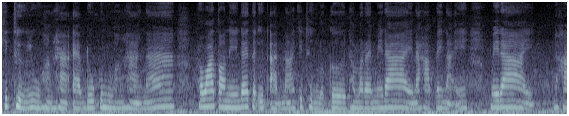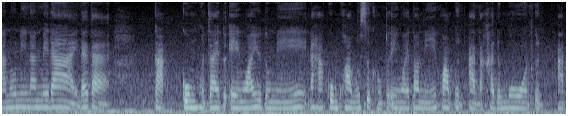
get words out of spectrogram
คิดถึงอยู่ห่างๆแอบดูคุณอยู่ห่างๆนะ เพราะว่าตอนนี้ได้แต่อึดอัดนะคิดถึงเหลือเกินทำอะไรไม่ได้นะคะ ไปไหนไม่ได้ นะคะนู่นนี่นั่นไม่ได้ ได้แต่กักกลุ่มหัวใจตัวเองไว้อยู่ตรงนี้นะคะกลุ่มความรู้สึกของตัวเองไว้ตอนนี้ ความอึดอัดนะคะเดโมนอึดอัด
